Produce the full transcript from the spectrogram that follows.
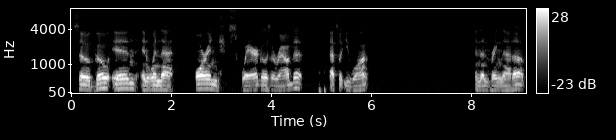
So go in, and when that orange square goes around it, that's what you want. And then bring that up.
